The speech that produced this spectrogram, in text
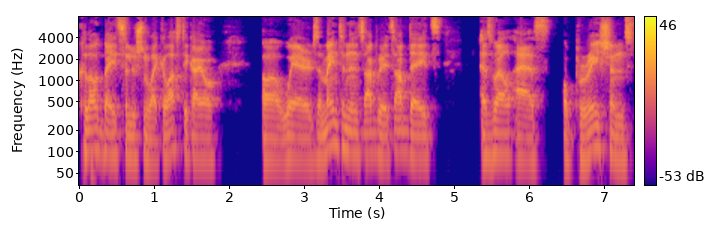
cloud based solution like Elastic.io, uh, where the maintenance, upgrades, updates, as well as operations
